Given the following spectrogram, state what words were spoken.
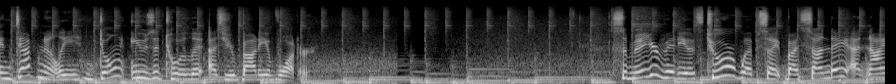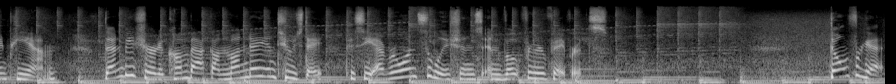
And definitely don't use a toilet as your body of water. Submit your videos to our website by Sunday at 9 p.m. Then be sure to come back on Monday and Tuesday to see everyone's solutions and vote for your favorites. Don't forget,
